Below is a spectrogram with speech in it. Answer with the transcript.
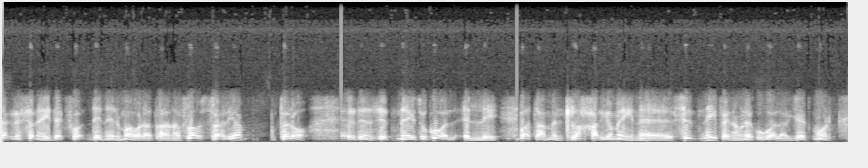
Dak nista' ngħidlek fuq din il-mawra tagħna fl-Awstralja, però rrid inżid ngħid ukoll illi bad għamilt l-aħħar jumejn eh, Sydney fejn hawnhekk ukoll għal ġejt mort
